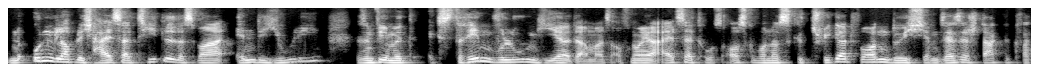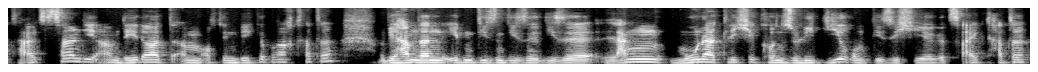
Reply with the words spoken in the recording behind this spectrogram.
ein unglaublich heißer Titel. Das war Ende Juli. Da sind wir mit extremem Volumen hier damals auf neue Allzeithochs ausgewonnen. Das ist getriggert worden durch ähm, sehr, sehr starke Quartalszahlen, die AMD dort ähm, auf den Weg gebracht hatte. Und wir haben dann eben diesen, diese, diese lang monatliche Konsolidierung, die sich hier gezeigt hatte,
